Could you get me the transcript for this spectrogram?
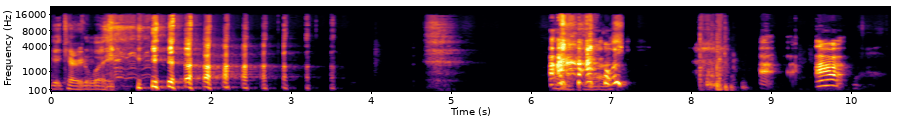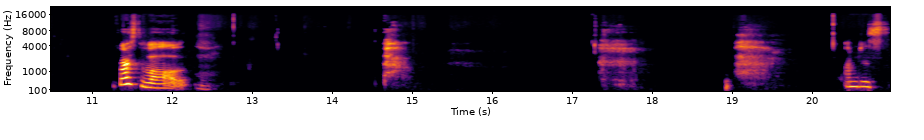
Get carried away. Oh. I, I, first of all, I'm just,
